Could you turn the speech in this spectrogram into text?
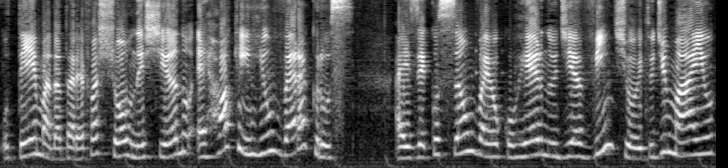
O tema da tarefa show neste ano é Rock in Rio Veracruz. A execução vai ocorrer no dia 28 de maio,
